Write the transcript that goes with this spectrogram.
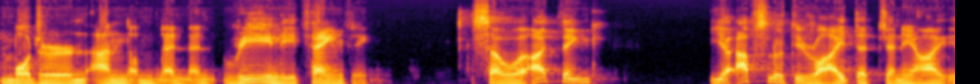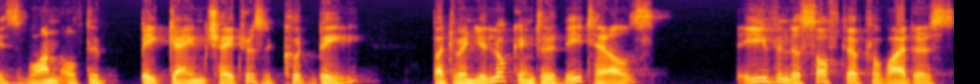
modern and and, and really changing. So uh, I think you're absolutely right that Gen AI is one of the big game changers. It could be. But when you look into the details, even the software providers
